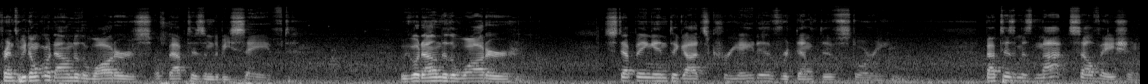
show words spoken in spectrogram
Friends, we don't go down to the waters of baptism to be saved. We go down to the water stepping into God's creative, redemptive story. Baptism is not salvation,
